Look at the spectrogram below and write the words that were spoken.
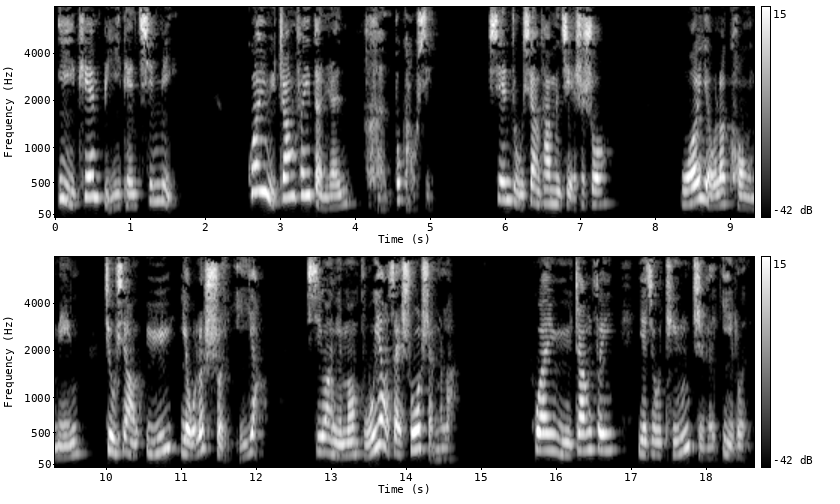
一天比一天亲密。关羽、张飞等人很不高兴。先主向他们解释说：“我有了孔明，就像鱼有了水一样，希望你们不要再说什么了。”关羽、张飞也就停止了议论。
